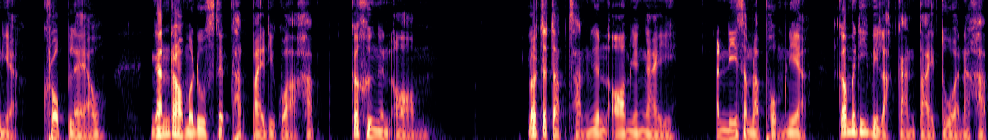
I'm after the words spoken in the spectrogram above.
เนี่ย ครบแล้ว งั้นเรามาดูสเต็ปถัดไปดีกว่าครับ ก็คือเงินออม เราจะจัดสรรเงินออมยังไง อันนี้สำหรับผมเนี่ยก็ไม่ได้มีหลักการตายตัวนะครับ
